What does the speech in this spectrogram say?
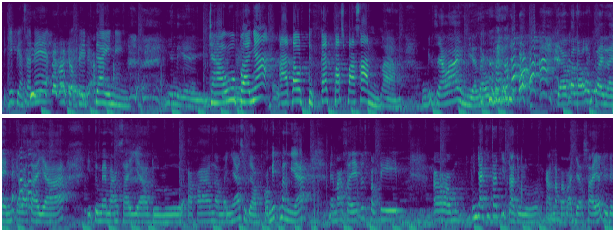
iki biasanya rodok beda ini. Jauh banyak atau dekat pas-pasan? Nah, mungkin saya lain ya jawaban orang lain-lain. Kalau saya itu memang saya dulu apa namanya sudah komitmen ya. Memang saya itu seperti em, punya cita-cita dulu karena bapak aja saya juga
